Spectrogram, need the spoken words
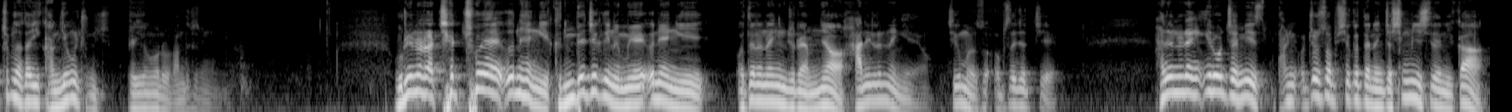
전부 다이 강경을 중심 배경으로 만들어진 겁니다. 우리나라 최초의 은행이 근대적인 의미의 은행이 어떤 은행인 줄 아면요 한일은행이에요. 지금은 없어졌지. 한일은행 1호점이 어쩔 수 없이 그때는 이제 식민 시대니까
